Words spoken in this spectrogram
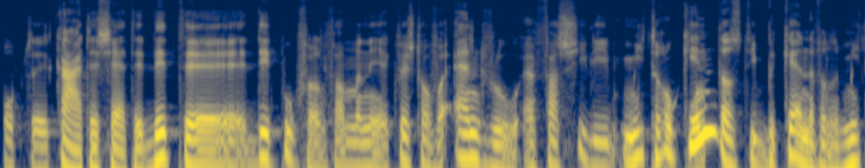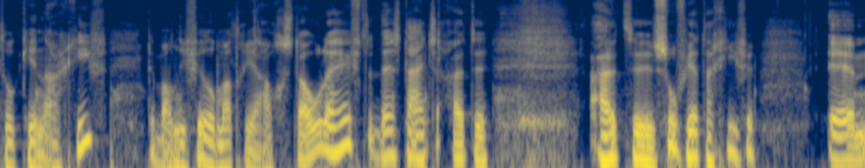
op de kaart te zetten. Dit, uh, dit boek van, van meneer Christopher Andrew en Vassili Mitrokin, dat is die bekende van het Mitrokin-archief, de man die veel materiaal gestolen heeft destijds uit de, uit de Sovjet-archieven. Ehm,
